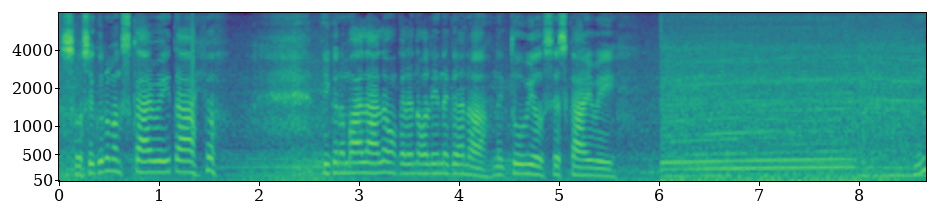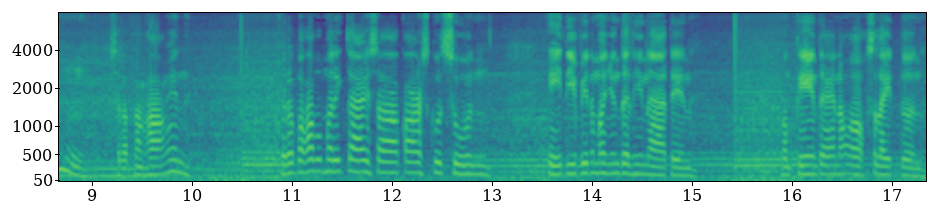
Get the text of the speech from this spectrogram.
So siguro mag skyway tayo. Hindi ko na maalala kung kailan ako rin nag, ano, nag two wheels sa skyway. Hmm, sarap ng hangin. Pero baka bumalik tayo sa car scoot soon. ADV naman yung dalhin natin. Magtingin tayo ng Oxlite doon.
